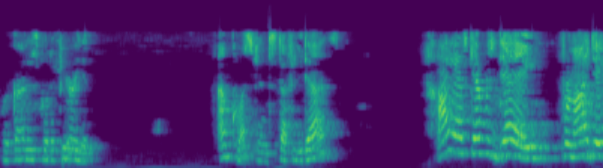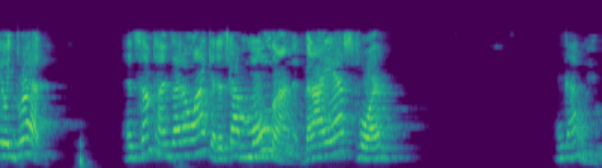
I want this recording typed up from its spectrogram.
where God has put a period. I'll question stuff he does. I ask every day for my daily bread. And sometimes I don't like it. It's got mold on it, but I ask for it. And God will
